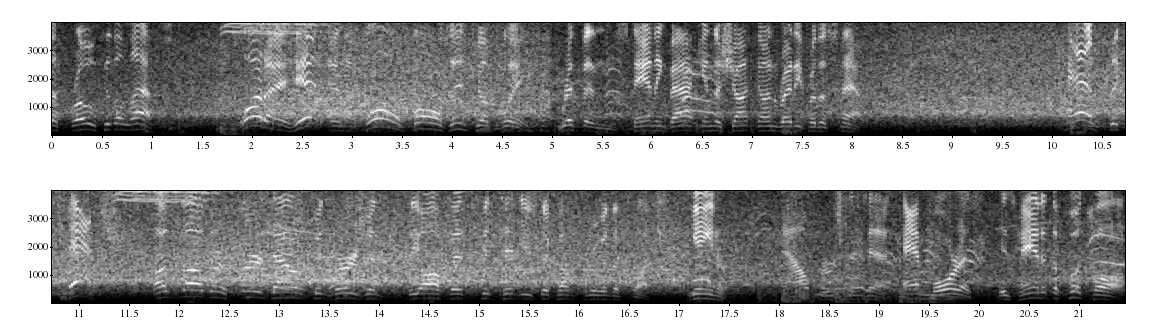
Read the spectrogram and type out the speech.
The throw to the left. What a hit, and the ball falls incomplete. Griffin standing back in the shotgun, ready for the snap. Has the catch. Another third down conversion. The offense continues to come through in the clutch. Gainer. Now first and 10. And Morris is handed the football.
